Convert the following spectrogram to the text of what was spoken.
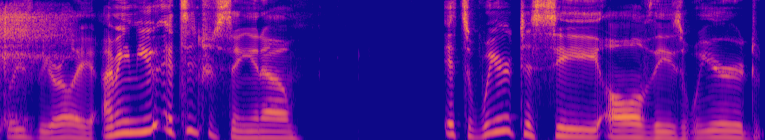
please be early. I mean you it's interesting you know it's weird to see all of these weird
